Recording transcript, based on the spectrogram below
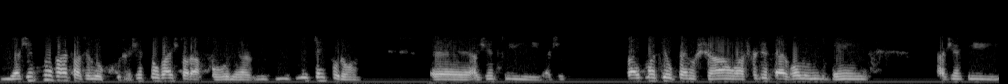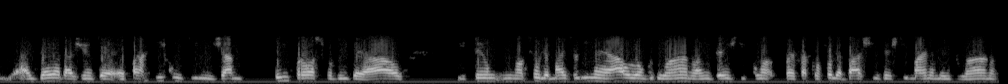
e a gente não vai fazer loucura, a gente não vai estourar folha, não, não tem por onde. É, a, gente, a gente vai manter o pé no chão, acho que a gente está evoluindo bem, a gente, a ideia da gente é, é partir com o time já bem próximo do ideal e ter um, uma folha mais linear ao longo do ano, ao invés de começar com a folha baixa investir mais no meio do ano.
